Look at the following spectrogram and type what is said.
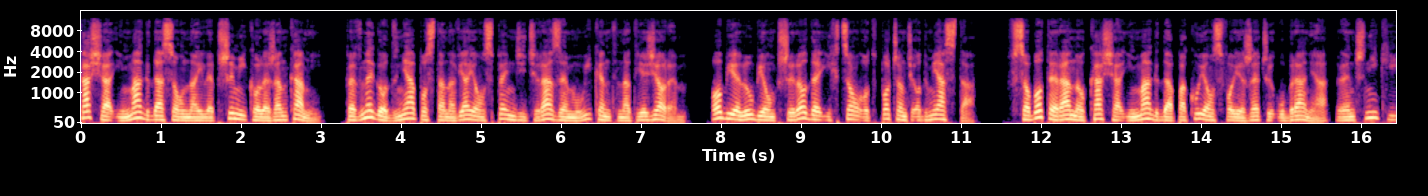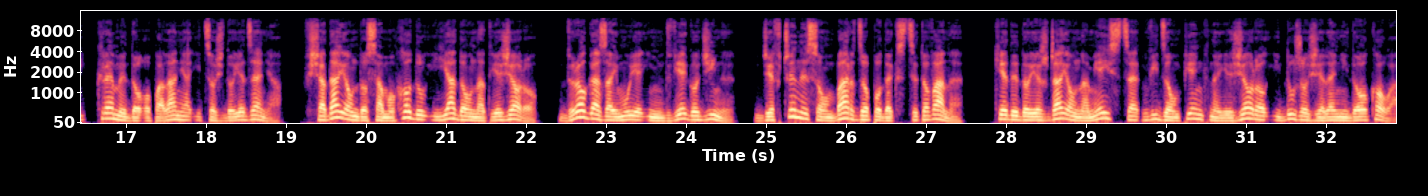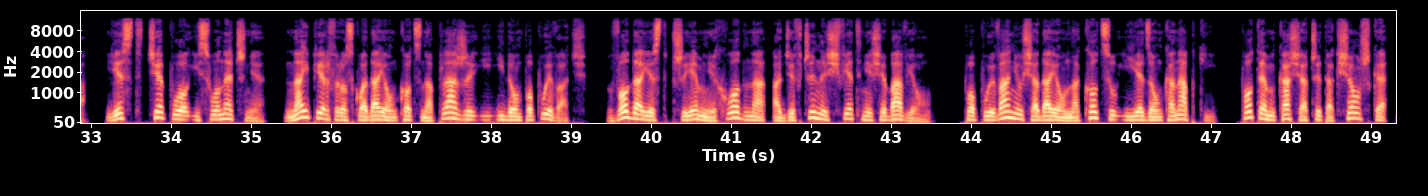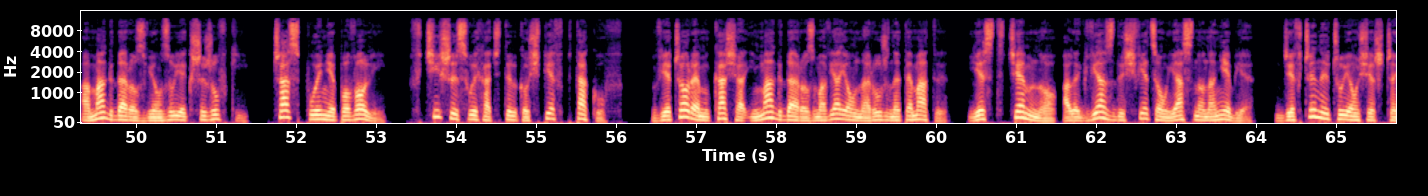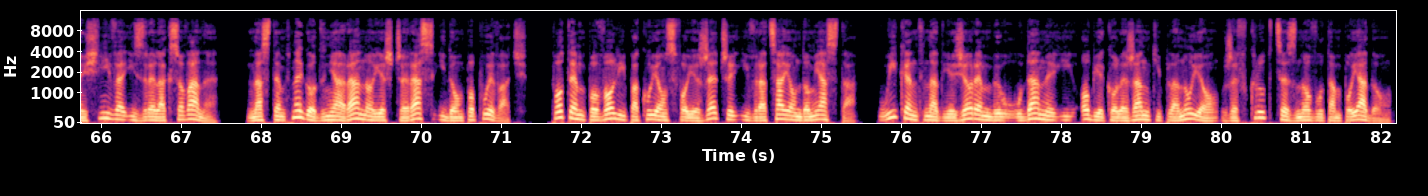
Kasia i Magda są najlepszymi koleżankami. Pewnego dnia postanawiają spędzić razem weekend nad jeziorem. Obie lubią przyrodę i chcą odpocząć od miasta. W sobotę rano Kasia i Magda pakują swoje rzeczy ubrania, ręczniki, kremy do opalania i coś do jedzenia. Wsiadają do samochodu i jadą nad jezioro. Droga zajmuje im dwie godziny. Dziewczyny są bardzo podekscytowane. Kiedy dojeżdżają na miejsce, widzą piękne jezioro i dużo zieleni dookoła. Jest ciepło i słonecznie. Najpierw rozkładają koc na plaży i idą popływać. Woda jest przyjemnie chłodna, a dziewczyny świetnie się bawią. Po pływaniu siadają na kocu i jedzą kanapki. Potem Kasia czyta książkę, a Magda rozwiązuje krzyżówki. Czas płynie powoli. W ciszy słychać tylko śpiew ptaków. Wieczorem Kasia i Magda rozmawiają na różne tematy. Jest ciemno, ale gwiazdy świecą jasno na niebie. Dziewczyny czują się szczęśliwe i zrelaksowane. Następnego dnia rano jeszcze raz idą popływać. Potem powoli pakują swoje rzeczy i wracają do miasta. Weekend nad jeziorem był udany i obie koleżanki planują, że wkrótce znowu tam pojadą.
